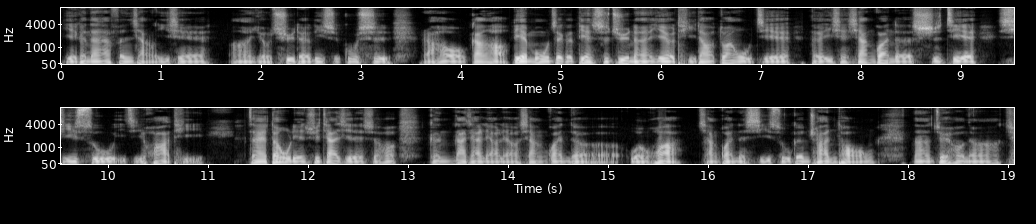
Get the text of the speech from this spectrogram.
也跟大家分享了一些呃有趣的历史故事。然后刚好《猎幕》这个电视剧呢，也有提到端午节的一些相关的时节习俗以及话题。在端午连续假期的时候，跟大家聊聊相关的文化、相关的习俗跟传统。那最后呢，就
